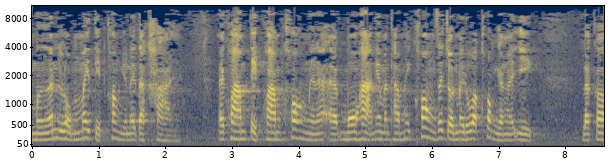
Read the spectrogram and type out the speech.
เหมือนลมไม่ติดข้องอยู่ในตะข่ายไอความติดความคล้องเนี่ยนะโมหะเนี่ยมันทำให้คล้องซะจนไม่รู้ว่าคล้องยังไงอีก แล้วก็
